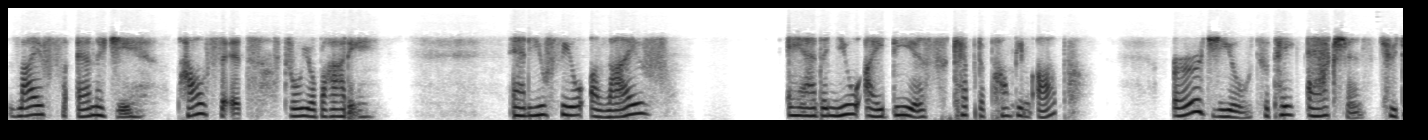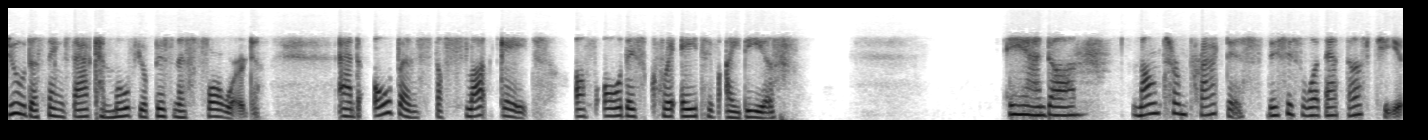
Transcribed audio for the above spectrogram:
life energy pulsates through your body and you feel alive and the new ideas kept pumping up urge you to take actions to do the things that can move your business forward and opens the floodgates of all these creative ideas. And um, long term practice, this is what that does to you.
